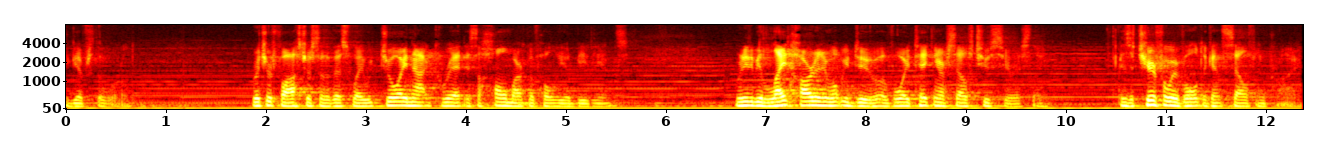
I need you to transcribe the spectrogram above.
to give to the world. Richard Foster says it this way joy, not grit, is the hallmark of holy obedience. We need to be lighthearted in what we do, avoid taking ourselves too seriously. It is a cheerful revolt against self and pride.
